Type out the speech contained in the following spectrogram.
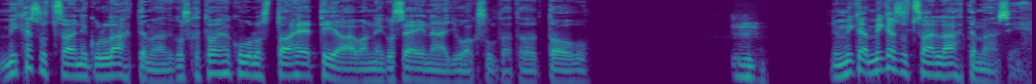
mikä sut sai niin kuin lähtemään? Koska toihan kuulostaa heti aivan niin kuin seinään juoksulta tuo touhu. Mm. Niin mikä, mikä sut sai lähtemään siihen?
